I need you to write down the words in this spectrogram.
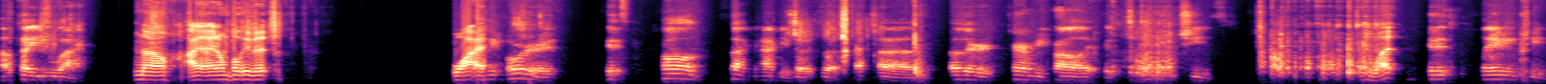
I'll tell you why. No, I, I don't believe it. Why? When you order it, it's called saganaki, but the uh, other term we call it is flaming cheese. What? It is flaming cheese.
